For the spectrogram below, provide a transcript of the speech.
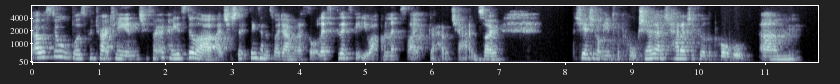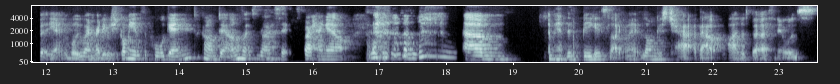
I was still was contracting, and she's like, okay, you still are. And she said, things haven't slowed down, but I thought, let's let's get you up and let's like go have a chat. And so she actually got me into the pool. She had actually, had actually filled the pool. Um, but yeah, well, we weren't ready. But she got me into the pool again to calm down. I was like, this is where I sit, this is where I hang out. um, and we had the biggest, like my longest chat about Isla's birth, and it was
